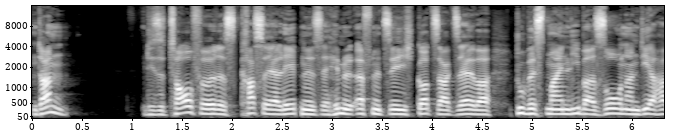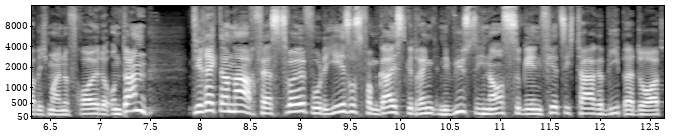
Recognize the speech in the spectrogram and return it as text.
Und dann diese Taufe, das krasse Erlebnis, der Himmel öffnet sich, Gott sagt selber, du bist mein lieber Sohn, an dir habe ich meine Freude. Und dann, direkt danach, Vers 12, wurde Jesus vom Geist gedrängt, in die Wüste hinauszugehen. 40 Tage blieb er dort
